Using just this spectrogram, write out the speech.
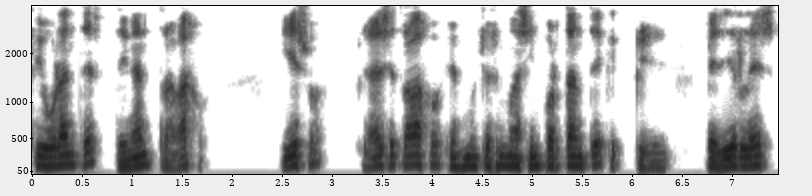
figurantes, tengan trabajo. Y eso, crear ese trabajo, es mucho más importante que, pedirles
